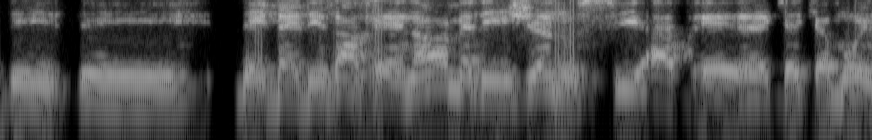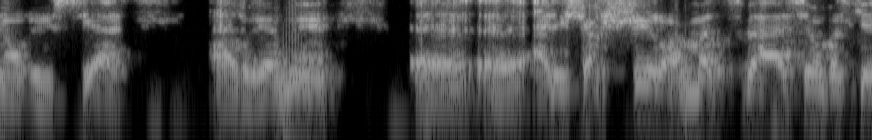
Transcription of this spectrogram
des, des, des, ben, des, entraîneurs, mais des jeunes aussi. Après euh, quelques mois, ils ont réussi à, à vraiment euh, aller chercher leur motivation parce que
